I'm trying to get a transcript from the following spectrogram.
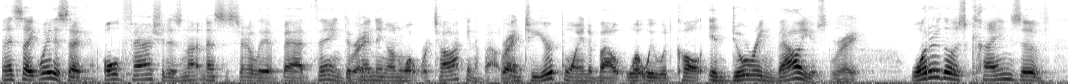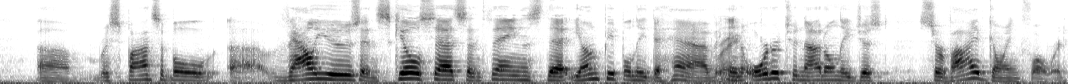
and it's like, wait a second, old fashioned is not necessarily a bad thing depending on what we're talking about. Right. And to your point about what we would call enduring values, Right. What are those kinds of um, responsible uh, values and skill sets and things that young people need to have Right. in order to not only just survive going forward,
